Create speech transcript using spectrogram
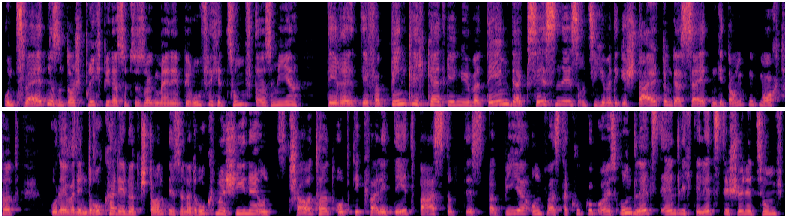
Und zweitens, und da spricht wieder sozusagen meine berufliche Zunft aus mir, die, die Verbindlichkeit gegenüber dem, der gesessen ist und sich über die Gestaltung der Seiten Gedanken gemacht hat oder über den Drucker, der dort gestanden ist, an der Druckmaschine und geschaut hat, ob die Qualität passt, ob das Papier und was der Kuckuck alles und letztendlich die letzte schöne Zunft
